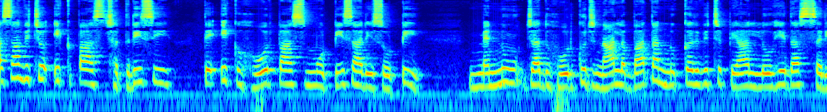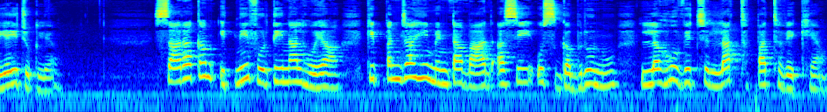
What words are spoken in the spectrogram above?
ਅਸਾਂ ਵਿੱਚੋਂ ਇੱਕ ਪਾਸ ਛਤਰੀ ਸੀ ਤੇ ਇੱਕ ਹੋਰ ਪਾਸ ਮੋਟੀ ਸਾਰੀ ਸੋਟੀ ਮੈਨੂੰ ਜਦ ਹੋਰ ਕੁਝ ਨਾ ਲੱਭਾ ਤਾਂ ਨੁੱਕਰ ਵਿੱਚ ਪਿਆ ਲੋਹੇ ਦਾ ਸਰੀਆ ਹੀ ਚੁੱਕ ਲਿਆ। ਸਾਰਾ ਕੰਮ ਇਤਨੀ ਫੁਰਤੀ ਨਾਲ ਹੋਇਆ ਕਿ 5 ਹੀ ਮਿੰਟਾਂ ਬਾਅਦ ਅਸੀਂ ਉਸ ਗੱਭਰੂ ਨੂੰ ਲਹੂ ਵਿੱਚ ਲੱਥ-ਪੱਥ ਵੇਖਿਆ,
